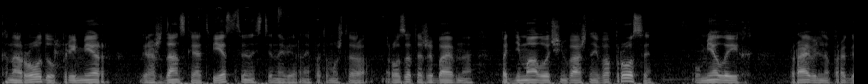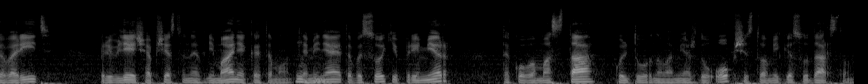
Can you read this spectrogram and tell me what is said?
к народу, пример гражданской ответственности, наверное, потому что Роза Тажибаевна поднимала очень важные вопросы, умела их правильно проговорить, привлечь общественное внимание к этому. Для Мгм. меня это высокий пример такого моста культурного между обществом и государством.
